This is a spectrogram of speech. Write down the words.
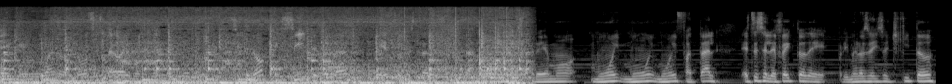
de que bueno, no se estaba imaginando sino que sí, de verdad, esto le está a extremo muy, muy, muy fatal. Este es el efecto de primero se hizo chiquito,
